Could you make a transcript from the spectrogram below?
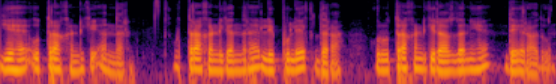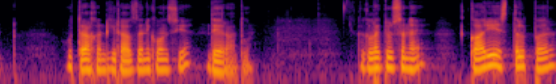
ये है उत्तराखंड के अंदर। उत्तराखंड के अंदर है लिपू लेक दरा और उत्तराखंड की राजधानी है देहरादून। उत्तराखंड की राजधानी कौन सी है? देहरादून। अगला क्वेश्चन है, कार्यस्थल पर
